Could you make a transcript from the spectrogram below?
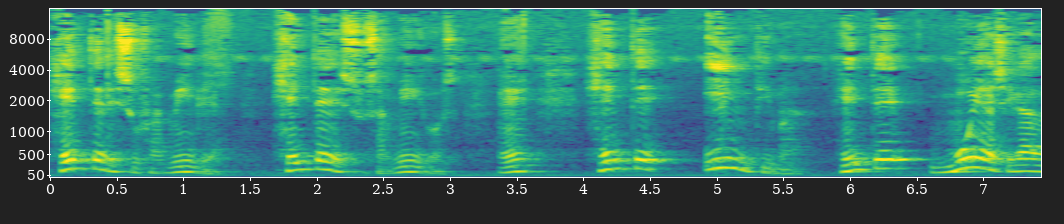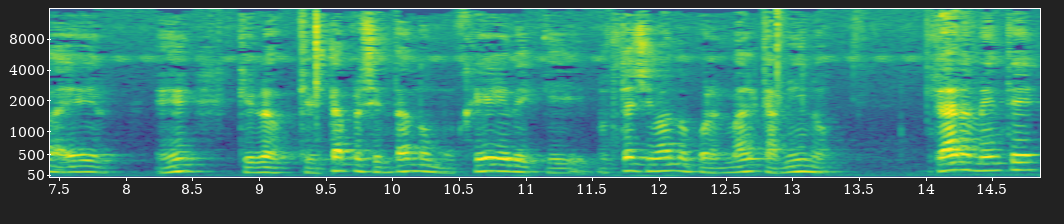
Gente de su familia, gente de sus amigos, ¿eh? gente íntima gente muy allegada a él, ¿eh? que, le está presentando mujeres, que lo está llevando por el mal camino. Claramente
